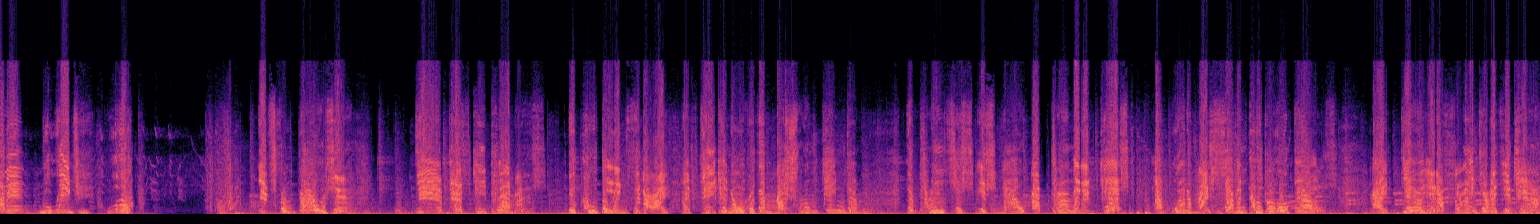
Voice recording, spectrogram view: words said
Spaghetti! Luigi, look! It's from Bowser! Dear pesky plumbers, the Koopalings and I have taken over the Mushroom Kingdom. The princess is now a permanent guest at one of my seven Koopa hotels. I dare you to find her if you can.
